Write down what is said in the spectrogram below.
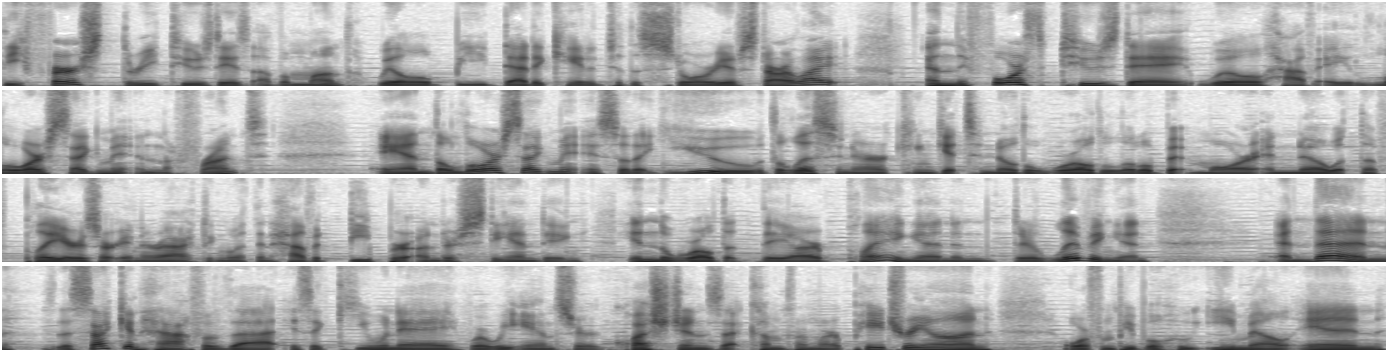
the first three Tuesdays of a month will be dedicated to the story of Starlight, and the fourth Tuesday will have a lore segment in the front. And the lore segment is so that you, the listener, can get to know the world a little bit more and know what the players are interacting with and have a deeper understanding in the world that they are playing in and they're living in. And then the second half of that is a Q&A where we answer questions that come from our Patreon or from people who email in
